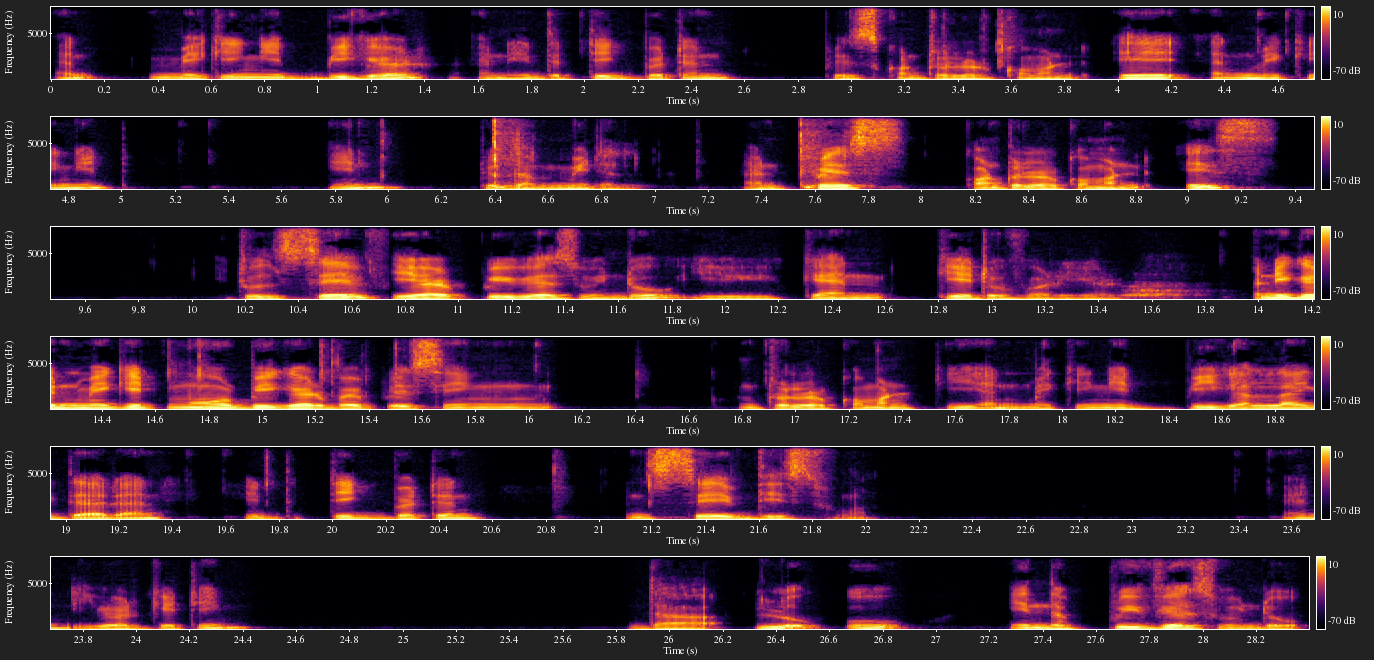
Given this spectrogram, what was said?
And making it bigger and hit the tick button press ctrl or command a and making it in to the middle. And press ctrl or command s it will save here previous window. You can get over here. And you can make it more bigger by pressing ctrl or command t and making it bigger like that and hit the tick button and save this one. And you are getting the logo in the previous window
